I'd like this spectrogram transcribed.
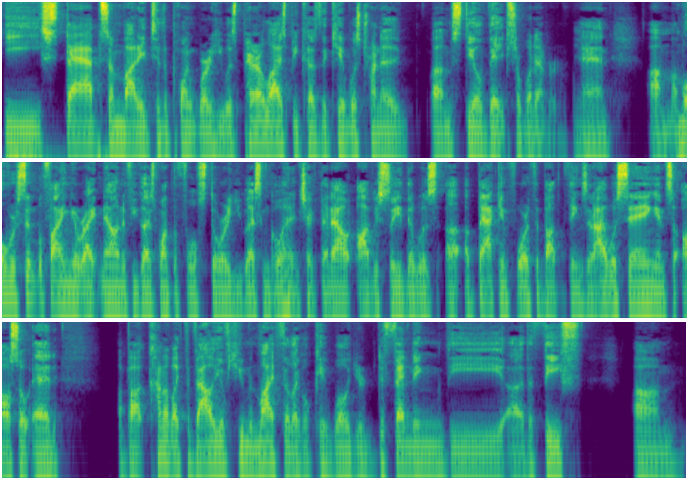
he stabbed somebody to the point where he was paralyzed because the kid was trying to um, steal vapes or whatever. Yeah. And um, I'm oversimplifying it right now. And if you guys want the full story, you guys can go ahead and check that out. Obviously, there was a, a back and forth about the things that I was saying. And so also Ed about kind of like the value of human life. They're like, okay, well, you're defending the, uh, the thief um,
